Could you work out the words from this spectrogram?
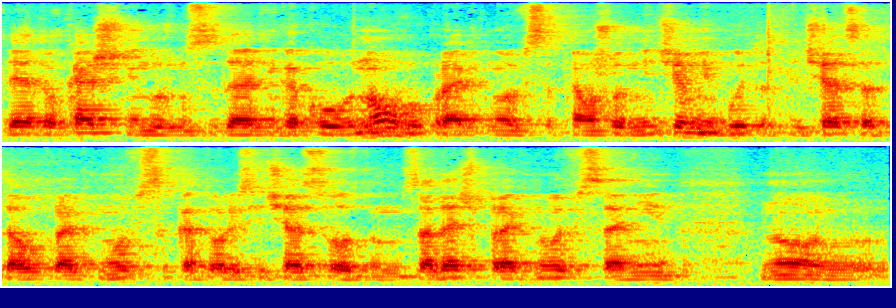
Для этого, конечно, не нужно создавать никакого нового проектного офиса, потому что он ничем не будет отличаться от того проектного офиса, который сейчас создан. Задачи проектного офиса, они ну,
